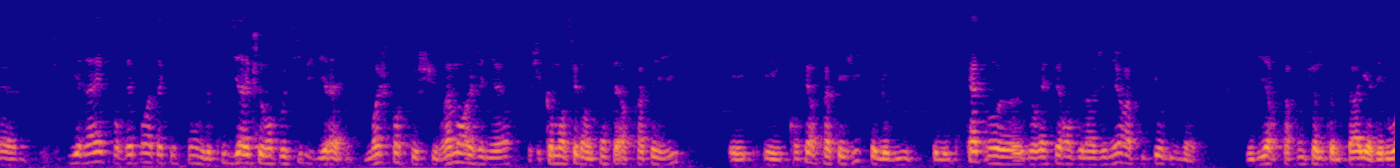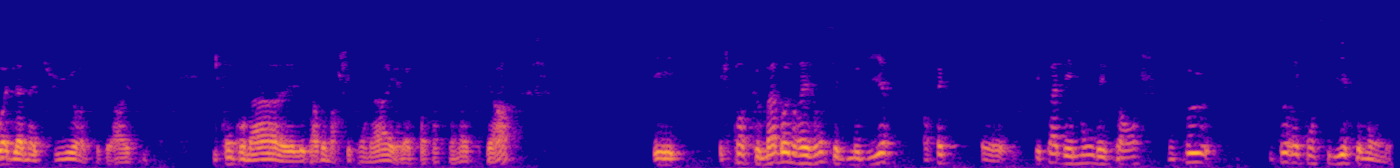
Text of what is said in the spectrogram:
Euh, je dirais, pour répondre à ta question le plus directement possible, je dirais, moi je pense que je suis vraiment ingénieur. J'ai commencé dans le conseil en stratégie. Et, et conseil en stratégie, c'est le, le cadre de référence de l'ingénieur appliqué au business. De dire, ça fonctionne comme ça, il y a des lois de la nature, etc. qui font qu'on a euh, les parts de marché qu'on a et la croissance qu'on a, etc. Et, je pense que ma bonne raison, c'est de me dire, en fait, euh, c'est pas des mondes étanches. On peut, on peut réconcilier ces mondes.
